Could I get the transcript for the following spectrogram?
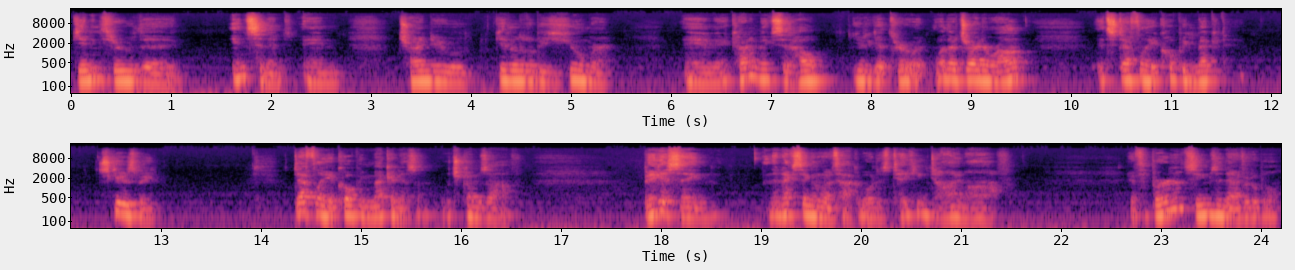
getting through the incident and trying to get a little bit of humor and it kind of makes it help you to get through it. Whether it's right or wrong, it's definitely a coping mechanism. Excuse me. Definitely a coping mechanism which comes off. Biggest thing, the next thing I'm going to talk about is taking time off. If the burnout seems inevitable,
